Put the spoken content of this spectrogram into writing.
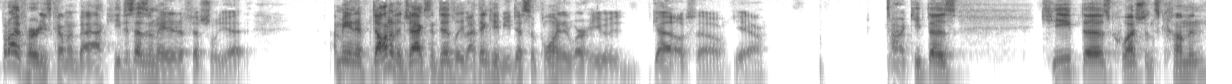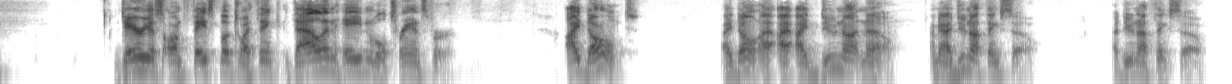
but I've heard he's coming back. He just hasn't made it official yet. I mean, if Donovan Jackson did leave, I think he'd be disappointed where he would go. So, yeah. All right, keep those keep those questions coming. Darius on Facebook, do I think Dallan Hayden will transfer? I don't. I don't. I, I, I do not know. I mean, I do not think so. I do not think so.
